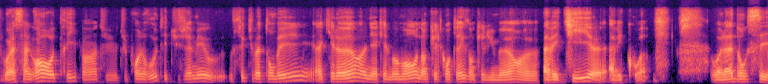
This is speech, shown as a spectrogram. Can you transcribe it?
voilà, c'est un grand road trip. Hein. Tu, prends une route et tu sais jamais où, c'est que tu vas tomber, à quelle heure, ni à quel moment, dans quel contexte, dans quelle humeur, euh, avec qui, euh, avec quoi. voilà, donc c'est,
